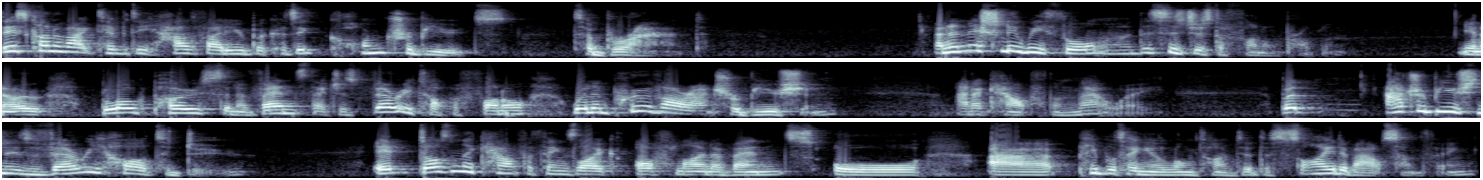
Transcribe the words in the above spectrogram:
This kind of activity has value because it contributes to brand. And initially we thought, oh, this is just a funnel problem. You know, blog posts and events, they're just very top of funnel, will improve our attribution and account for them that way. But attribution is very hard to do it doesn't account for things like offline events or uh, people taking a long time to decide about something.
